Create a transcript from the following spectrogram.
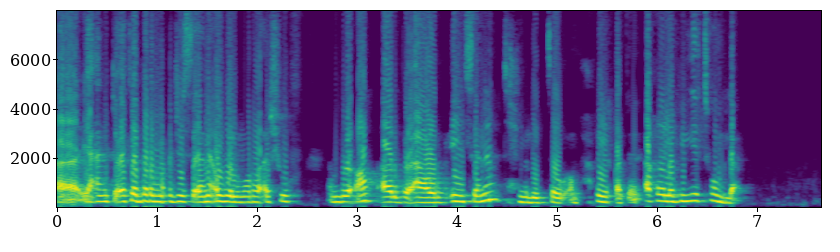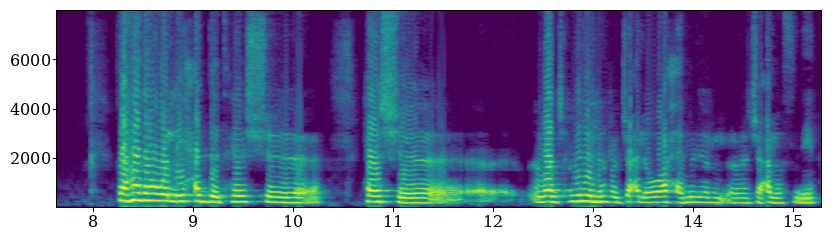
آه يعني تعتبر معجزة. أنا أول مرة أشوف امرأة 44 سنة تحمل التوأم حقيقة. أغلبيتهم لا. فهذا هو اللي يحدد هيش هيش نرجع من اللي نرجع له واحد من اللي نرجع له اثنين.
